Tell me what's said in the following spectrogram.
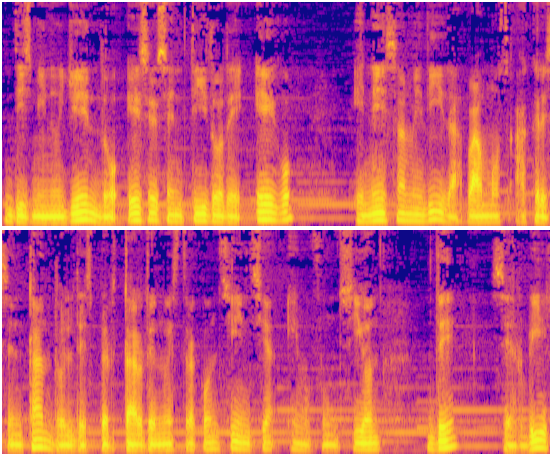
disminuyendo ese sentido de ego, en esa medida vamos acrecentando el despertar de nuestra conciencia en función de servir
